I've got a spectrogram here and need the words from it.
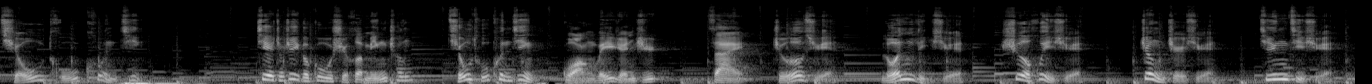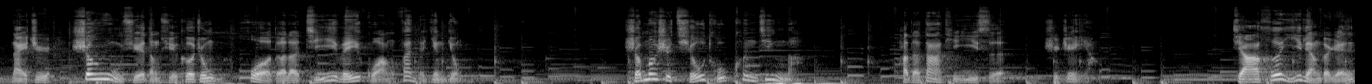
囚徒困境。借着这个故事和名称，囚徒困境广为人知，在哲学、伦理学、社会学、政治学、经济学乃至生物学等学科中获得了极为广泛的应用。什么是囚徒困境呢？它的大体意思是这样：甲和乙两个人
